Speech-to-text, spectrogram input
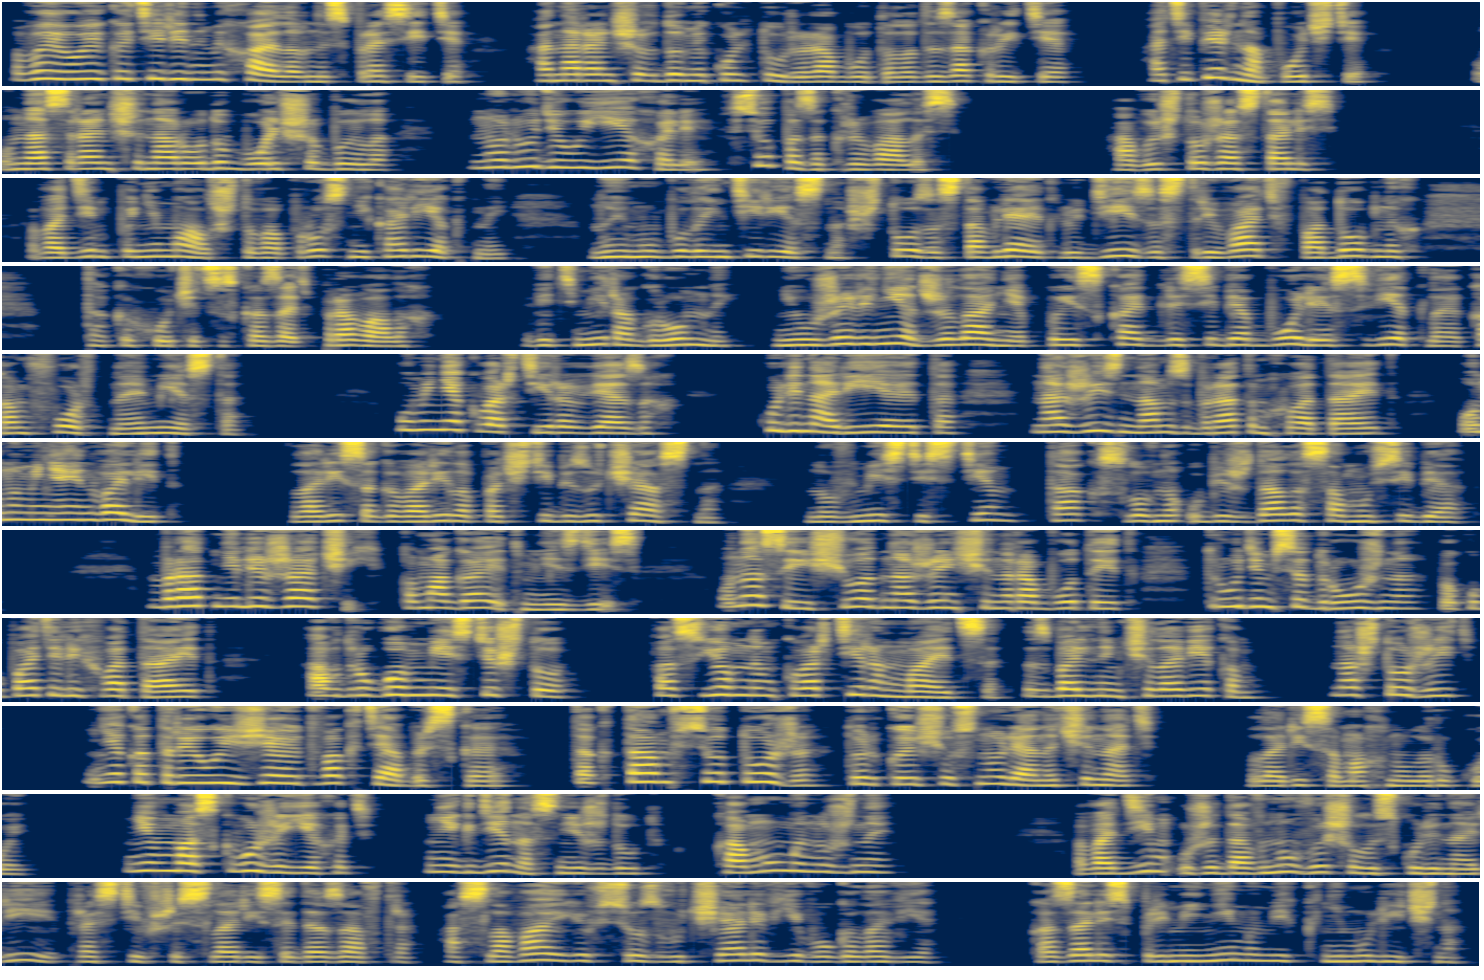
Вы у Екатерины Михайловны спросите. Она раньше в Доме культуры работала до закрытия, а теперь на почте. У нас раньше народу больше было, но люди уехали, все позакрывалось. А вы что же остались? Вадим понимал, что вопрос некорректный, но ему было интересно, что заставляет людей застревать в подобных, так и хочется сказать, провалах. Ведь мир огромный. Неужели нет желания поискать для себя более светлое, комфортное место? У меня квартира в Вязах. Кулинария это. На жизнь нам с братом хватает. Он у меня инвалид. Лариса говорила почти безучастно, но вместе с тем так, словно убеждала саму себя. «Брат не лежачий, помогает мне здесь. У нас и еще одна женщина работает. Трудимся дружно, покупателей хватает. А в другом месте что? По съемным квартирам мается, с больным человеком. На что жить? Некоторые уезжают в Октябрьское. Так там все тоже, только еще с нуля начинать. Лариса махнула рукой. Не в Москву же ехать. Нигде нас не ждут. Кому мы нужны? Вадим уже давно вышел из кулинарии, простившись с Ларисой до завтра, а слова ее все звучали в его голове, казались применимыми к нему лично.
